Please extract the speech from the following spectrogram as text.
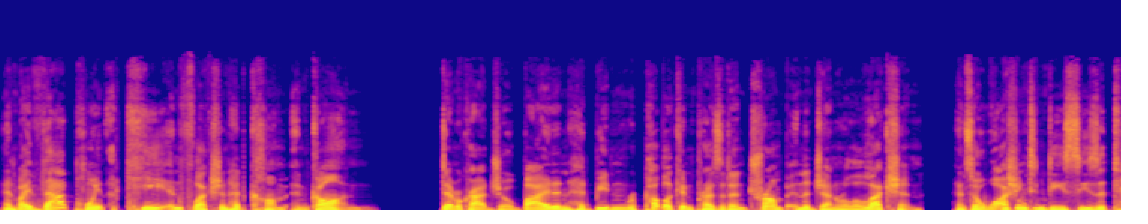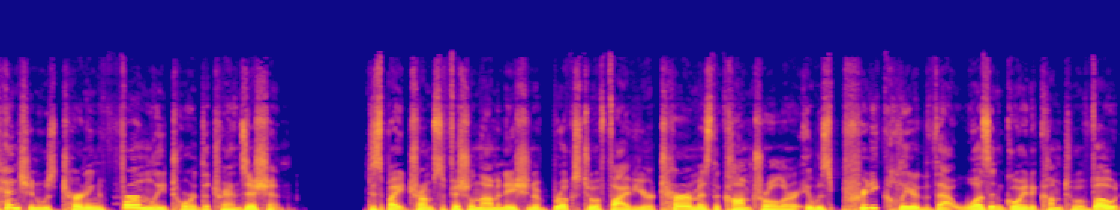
and by that point, a key inflection had come and gone. Democrat Joe Biden had beaten Republican President Trump in the general election, and so Washington, D.C.'s attention was turning firmly toward the transition. Despite Trump's official nomination of Brooks to a five year term as the comptroller, it was pretty clear that that wasn't going to come to a vote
